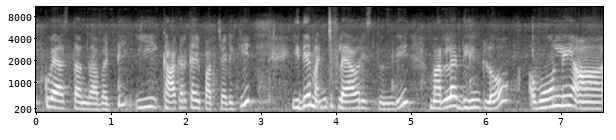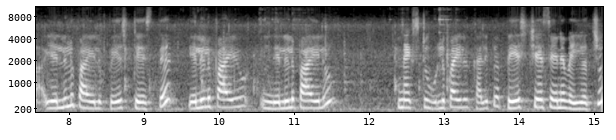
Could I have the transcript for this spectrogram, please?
ఎక్కువ వేస్తాం కాబట్టి ఈ కాకరకాయ పచ్చడికి ఇదే మంచి ఫ్లేవర్ ఇస్తుంది. మరలా దీంట్లో ఓన్లీ ఎల్లుల్లిపాయలు పేస్ట్ వేస్తే ఎల్లుల్లిపాయ ఎల్లుల్లిపాయలు నెక్స్ట్ ఉల్లిపాయలు కలిపి పేస్ట్ చేసేనే వేయొచ్చు.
